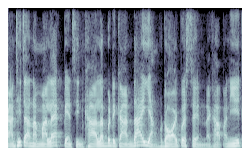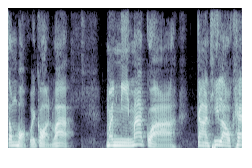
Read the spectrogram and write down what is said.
การที่จะนำมาแลกเปลี่ยนสินค้าและบริการได้อย่างร้อยเปอร์เซ็นต์นะครับ อันนี้ต้องบอกไว้ก่อนว่า มันมีมากกว่าการที่เราแค่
